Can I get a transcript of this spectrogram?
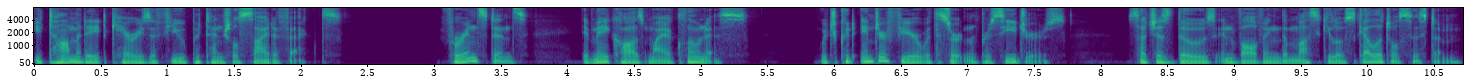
etomidate carries a few potential side effects. For instance, it may cause myoclonus, which could interfere with certain procedures, such as those involving the musculoskeletal system,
